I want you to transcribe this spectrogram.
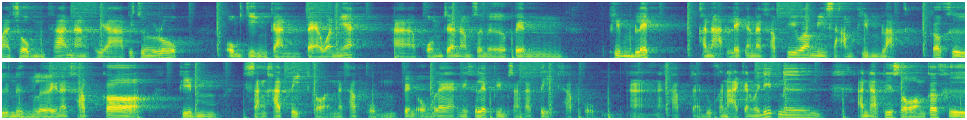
มาชมพระนางพญาพิษณุโลกองค์จริงกัน แต่วันนี้ผมจะนำเสนอเป็นพิมพ์เล็กขนาดเล็กนะครับ ที่ว่ามี 3 พิมพ์หลักก็คือ 1 เลยนะครับ ก็พิมพ์สังคติก่อนนะครับ ผมเป็นองค์แรกนี่คือเรียกพิมพ์สังคติครับผมอ่านะครับแต่ดูขนาดกันไว้นิดนึง อันดับที่ 2 ก็คือ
